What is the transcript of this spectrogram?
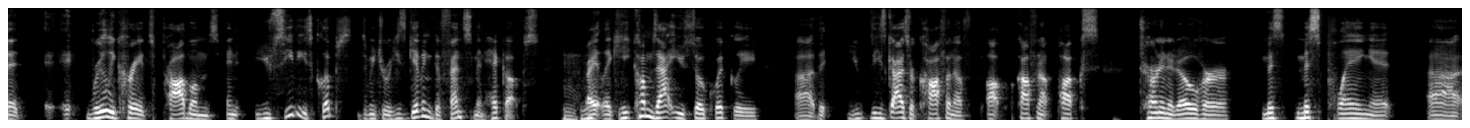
that it really creates problems. And you see these clips, Dimitri, he's giving defensemen hiccups, mm-hmm. right? Like he comes at you so quickly uh, that you these guys are coughing up, up coughing up pucks, turning it over, mis misplaying it. Uh,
